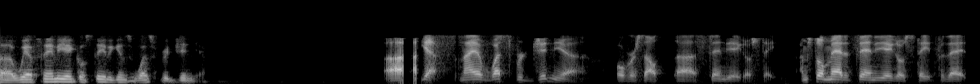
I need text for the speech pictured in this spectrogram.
uh, we have San Diego State against West Virginia. Uh, yes, and I have West Virginia over South uh, San Diego State. I'm still mad at San Diego State for that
